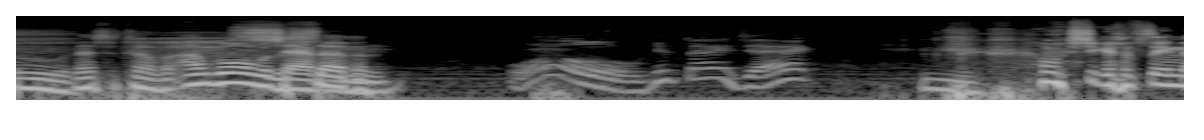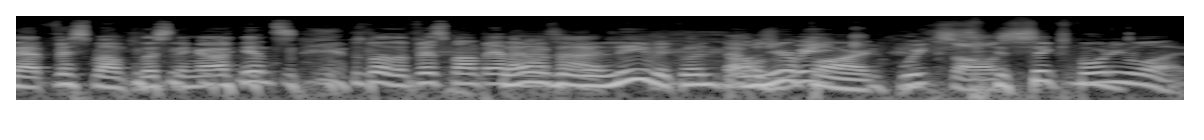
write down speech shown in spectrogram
Ooh, that's a tough one. I'm going with a Seven. seven. Whoa, get that, Jack. I wish you could have seen that fist bump, listening audience. It was both a fist bump and a That high was an five. anemic one That on was your weak. part. Weak sauce. 641.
